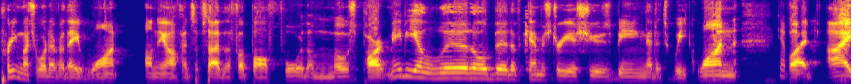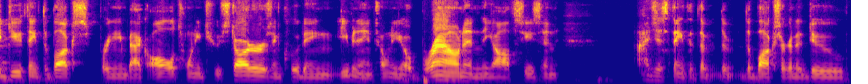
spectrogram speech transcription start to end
pretty much whatever they want on the offensive side of the football for the most part. Maybe a little bit of chemistry issues being that it's week one. Yep. But I do think the Bucks bringing back all 22 starters, including even Antonio Brown in the offseason. I just think that the, the, the Bucks are going to do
